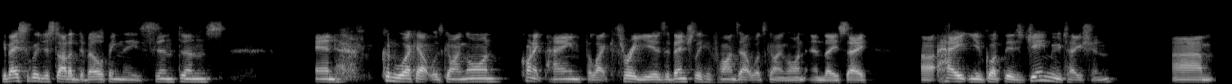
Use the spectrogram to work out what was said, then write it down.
he basically just started developing these symptoms, and couldn't work out what's going on. Chronic pain for like three years. Eventually, he finds out what's going on, and they say, uh, "Hey, you've got this gene mutation." Um,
